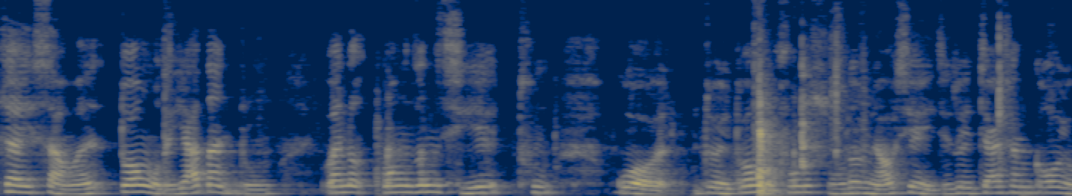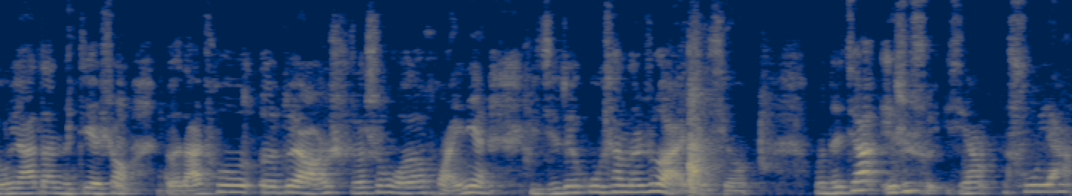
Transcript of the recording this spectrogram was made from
在散文《端午的鸭蛋》中，汪曾汪曾祺通过对端午风俗的描写以及对家乡高邮鸭蛋的介绍，表达出呃对儿时的生活的怀念以及对故乡的热爱之情。我的家也是水乡，出鸭。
